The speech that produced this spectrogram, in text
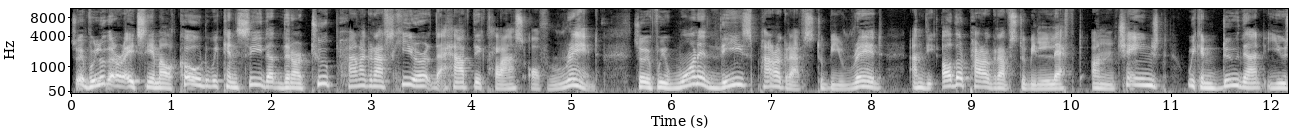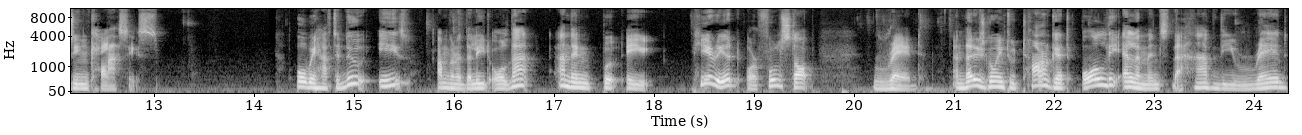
So if we look at our HTML code, we can see that there are two paragraphs here that have the class of red. So if we wanted these paragraphs to be red and the other paragraphs to be left unchanged, we can do that using classes. All we have to do is, I'm going to delete all that and then put a period or full stop red. And that is going to target all the elements that have the red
